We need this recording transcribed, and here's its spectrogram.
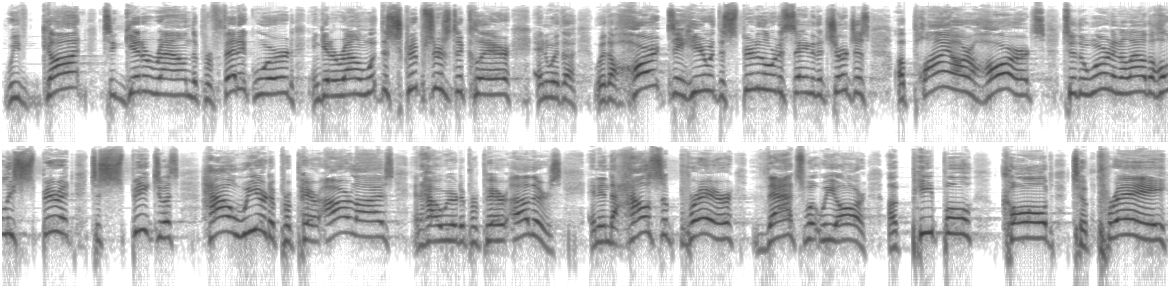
We've got to get around the prophetic word and get around what the scriptures declare. And with a, with a heart to hear what the Spirit of the Lord is saying to the churches, apply our hearts to the word and allow the Holy Spirit to speak to us how we are to prepare our lives and how we are to prepare others. And in the house of prayer, that's what we are a people called to pray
